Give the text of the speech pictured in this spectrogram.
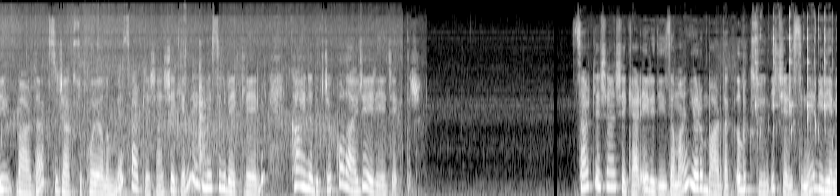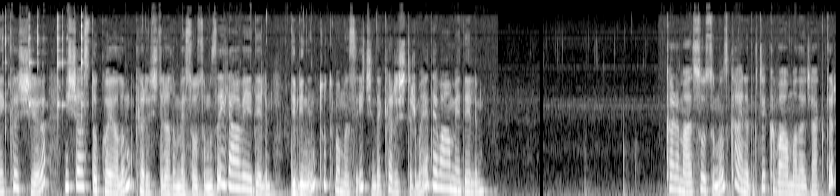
bir bardak sıcak su koyalım ve sertleşen şekerin erimesini bekleyelim. Kaynadıkça kolayca eriyecektir. Sertleşen şeker eridiği zaman yarım bardak ılık suyun içerisine bir yemek kaşığı nişasta koyalım, karıştıralım ve sosumuza ilave edelim. Dibinin tutmaması için de karıştırmaya devam edelim. Karamel sosumuz kaynadıkça kıvam alacaktır.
